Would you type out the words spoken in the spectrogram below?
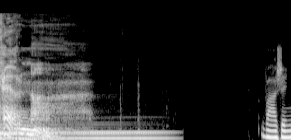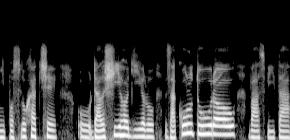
Terno. Vážení posluchači, u dalšího dílu Za kulturou vás vítá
